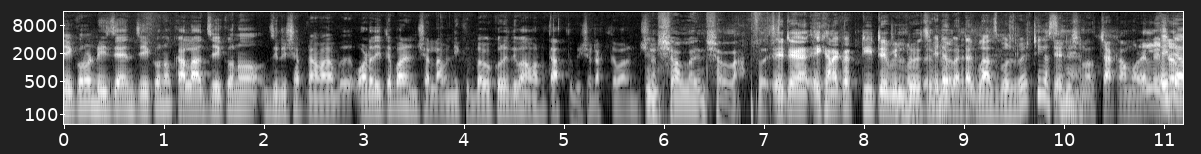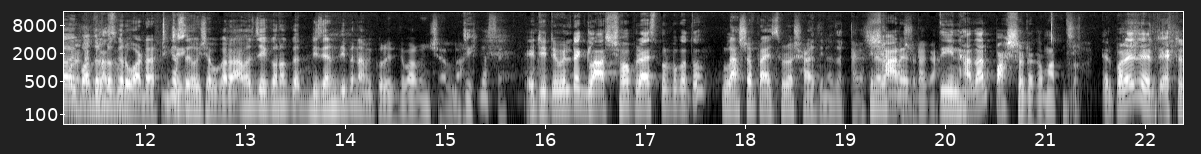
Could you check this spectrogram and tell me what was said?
যে কোনো ডিজাইন যে কোনো কালার যে কোনো জিনিস আপনি আমার অর্ডার দিতে পারেন ইনশাল্লাহ আমি নিখুঁতভাবে করে দিব আমার প্রতি আত্মবিশ্বাস রাখতে পারেন ইনশাল্লাহ। ইনশাল্লাহ তো এটা এখানে একটা টি টেবিল রয়েছে এটা একটা গ্লাস বসবে ঠিক আছে? হ্যাঁ। ট্রেডিশনাল চাকা মডেল এটা ওই ভদ্রলোকের অর্ডার ঠিক আছে? ওইসব করা। আমার যে কোনো ডিজাইন দিবেন আমি করে দিতে পারব ইনশাল্লাহ ঠিক আছে? এই টি টেবিলটা গ্লাস সহ প্রাইস পড়বে কত? গ্লাসটার প্রাইস পড়বে সাড়ে তিন হাজার টাকা তিন হাজার সাড়ে পাঁচশো টাকা। তিন হাজার পাঁচশো টাকা মাত্র। এরপরে যে একটা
